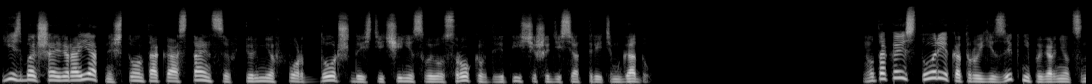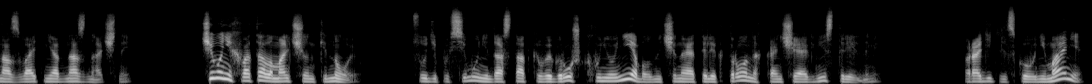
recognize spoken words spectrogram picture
Есть большая вероятность, что он так и останется в тюрьме Форт Додж до истечения своего срока в 2063 году. Но такая история, которую язык не повернется назвать неоднозначной. Чего не хватало мальчонке Ною? Судя по всему, недостатка в игрушках у него не было, начиная от электронных, кончая огнестрельными. Родительского внимания?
